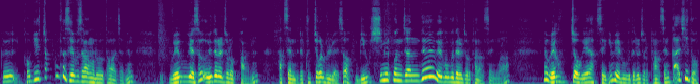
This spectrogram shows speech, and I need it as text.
그 거기에 조금 더 세부 사항으로 더하자면 외국에서 의대를 졸업한 학생들의 국적을 분류해서 미국 시민권자인데 외국 의대를 졸업한 학생과 외국적의 학생이 외국 의대를 졸업한 학생까지도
